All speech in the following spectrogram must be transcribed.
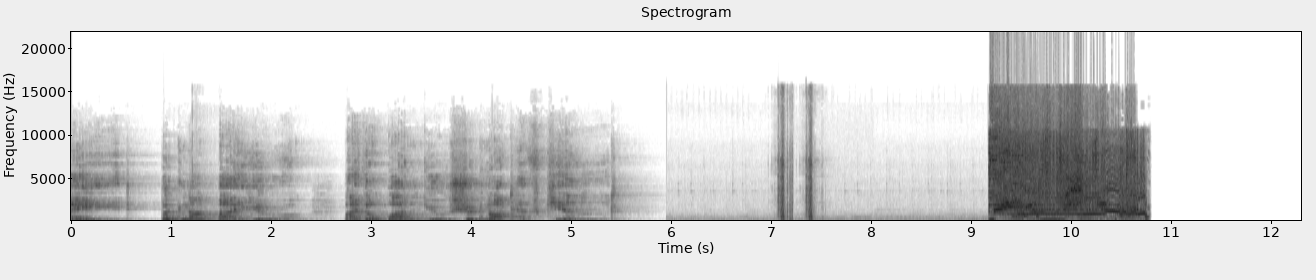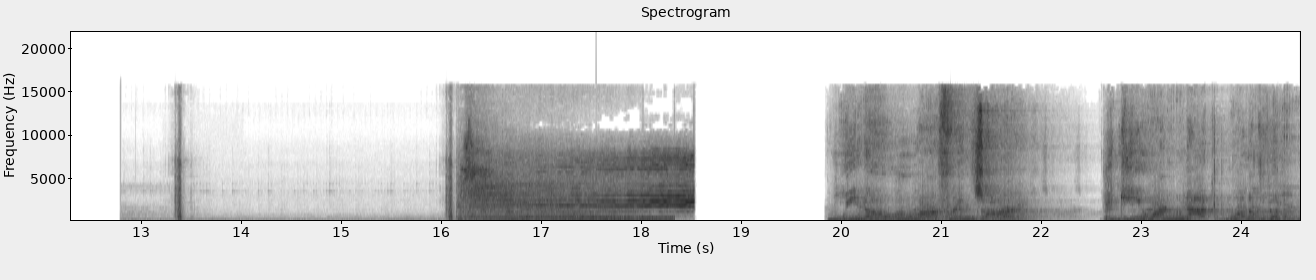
made, but not by you, by the one you should not have killed. We know who our friends are, and you are not one of them.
